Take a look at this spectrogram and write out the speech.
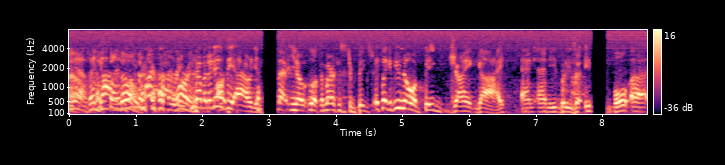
Yeah, they got it. Go. No, but it is the arrogance. You know, look, America's such a big. It's like if you know a big giant guy, and and he, but he's a he's people, uh,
